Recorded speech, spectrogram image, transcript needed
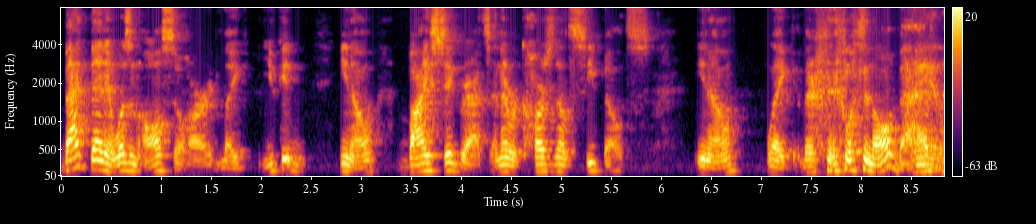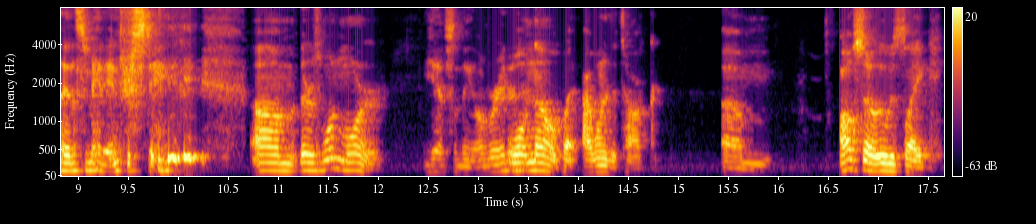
back then it wasn't all so hard. Like you could, you know, buy cigarettes and there were cars without seatbelts. You know, like there it wasn't all bad. this made it interesting. um, there's one more. you have something overrated? Well, no, but I wanted to talk. Um, also, it was like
